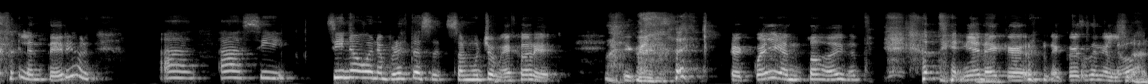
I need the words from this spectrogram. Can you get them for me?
del anterior. Ah, ah, sí. Sí, no, bueno, pero estas son mucho mejores. Y cuando cuelgan todo y no, tenía nada que ver una cosa en el otro.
